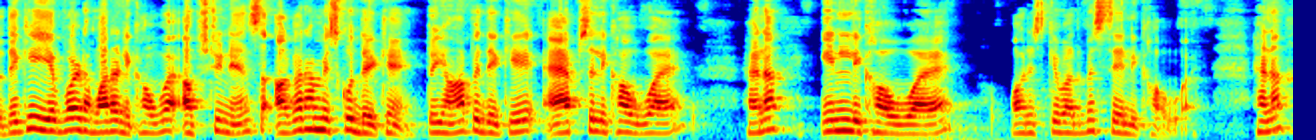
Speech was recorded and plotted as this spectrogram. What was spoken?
तो देखिए, ये वर्ड हमारा लिखा हुआ है अब्सटिनेंस अगर हम इसको देखें तो यहाँ पे देखिए ऐप से लिखा हुआ है है ना? इन लिखा हुआ है, और इसके बाद में से लिखा हुआ है है ना?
